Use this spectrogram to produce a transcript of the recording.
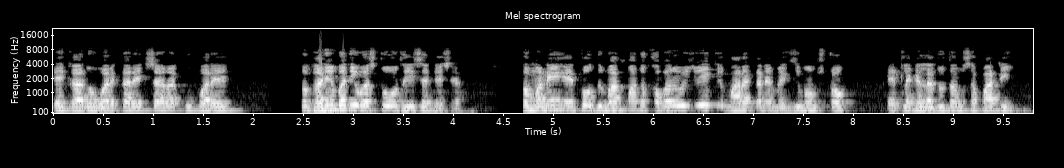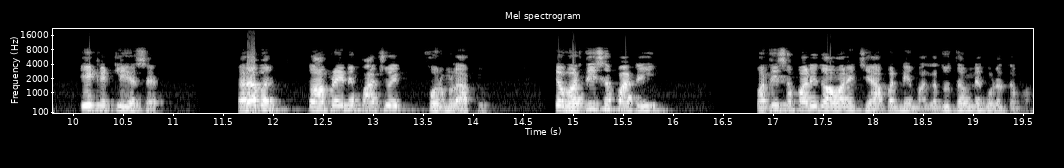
એકાદું વર્કર એક્સ્ટ્રા રાખવું પડે. તો ઘણી બધી વસ્તુઓ થઈ શકે છે. તો મને એટલું દિમાગમાં તો ખબર હોવી જોઈએ કે મારા કને મેક્સિમમ સ્ટોક એટલે કે લઘુત્તમ સપાટી એ કેટલી હશે. બરાબર? તો આપણે એને પાછું એક ફોર્મ્યુલા આપ્યું કે વર્ધી સપાટી વર્ધી સપાટી તો આવવાની છે, આ બંનેમાં. લઘુત્તમ ને ગુણોત્તમમાં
